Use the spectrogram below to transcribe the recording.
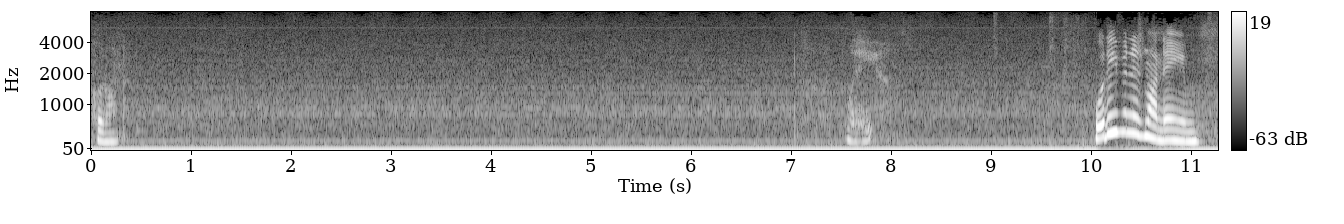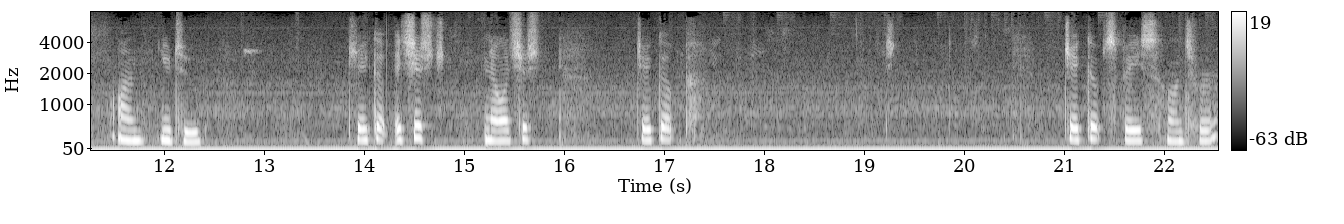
hold on. Wait. What even is my name on YouTube? Jacob. It's just, no, it's just Jacob. Jacob Space Lunsford.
